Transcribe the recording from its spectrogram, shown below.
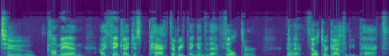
to come in, I think I just packed everything into that filter, and that filter got to be packed,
